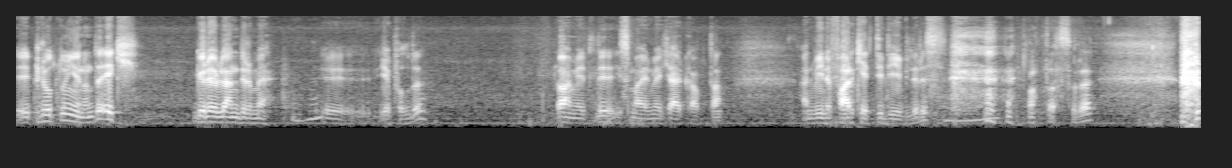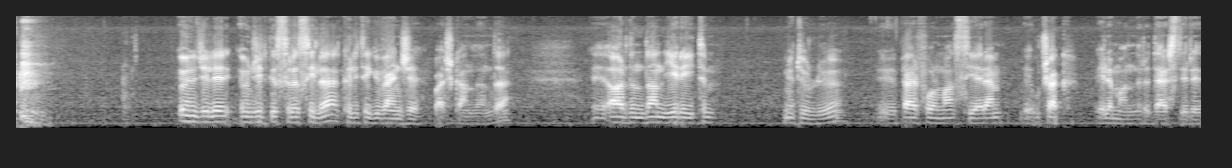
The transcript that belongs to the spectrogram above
e, pilotluğun yanında ek görevlendirme e, yapıldı. Rahmetli İsmail Meker kaptan. Hani beni fark etti diyebiliriz. Ondan sonra Önceli, öncelikle sırasıyla kalite güvence başkanlığında, e, ardından yer eğitim müdürlüğü, e, performans, CRM ve uçak elemanları dersleri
